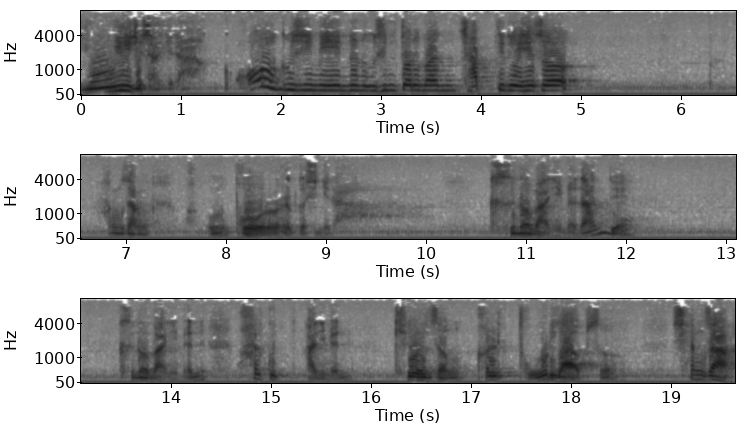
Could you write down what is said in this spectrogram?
유의지상이라. 꼭 의심이 있는 의심거리만 잡들이 해서 항상 보호를 할 것이니라. 그놈 아니면 안 돼. 그놈 아니면 활구 아니면 기원성 할 도리가 없어. 생사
